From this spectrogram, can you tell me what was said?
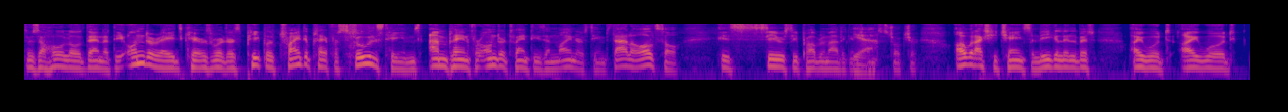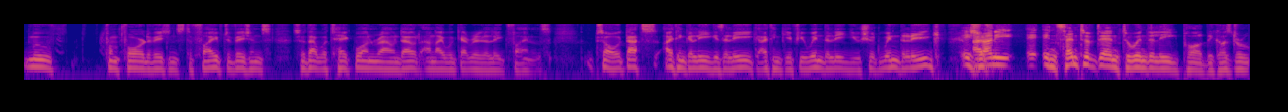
There's a whole load then at the underage cares where there's people trying to play for schools teams and playing for under 20s and minors teams. That also is seriously problematic in yeah. terms of structure. I would actually change the league a little bit. I would I would move from four divisions to five divisions. So that would take one round out, and I would get rid of league finals. So that's I think a league is a league. I think if you win the league, you should win the league. Is there any incentive then to win the league, Paul? Because there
